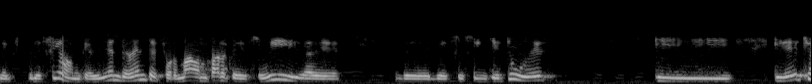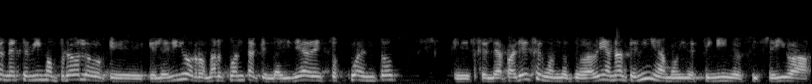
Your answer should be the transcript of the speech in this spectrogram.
expresión, que evidentemente formaban parte de su vida, de, sus inquietudes, y, y de hecho en este mismo prólogo que, le digo, Romar cuenta que la idea de estos cuentos eh, se le aparece cuando todavía no tenía muy definido si se iba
